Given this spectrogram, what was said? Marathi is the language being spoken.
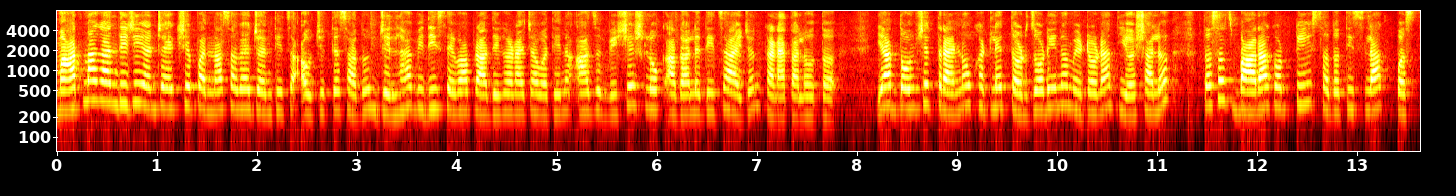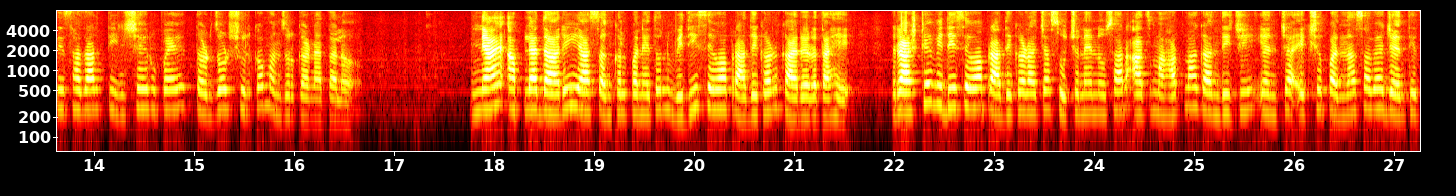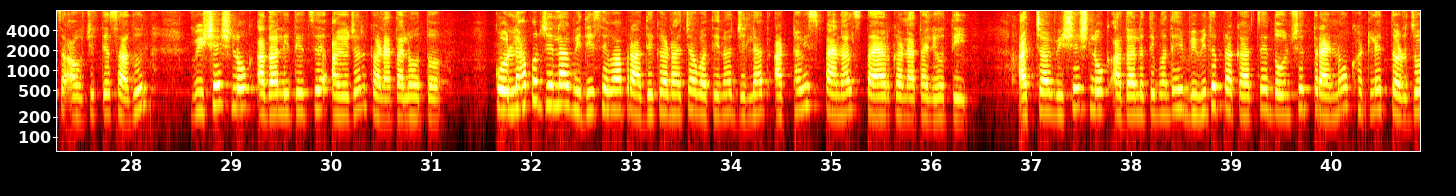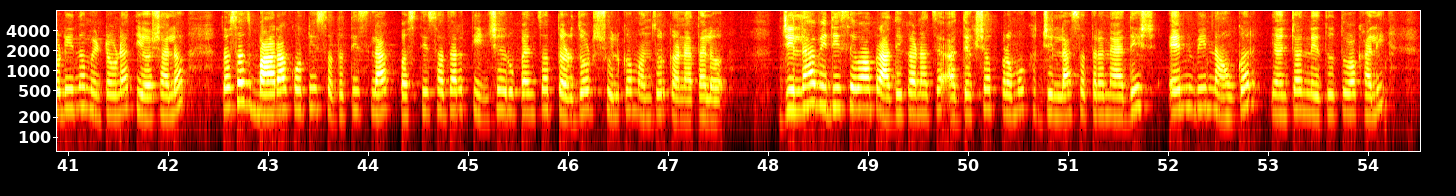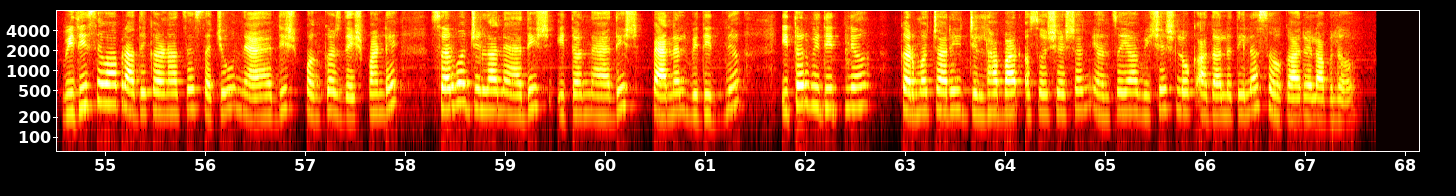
महात्मा गांधीजी यांच्या एकशे पन्नासाव्या जयंतीचं औचित्य साधून जिल्हा विधी सेवा प्राधिकरणाच्या वतीनं आज विशेष लोक अदालतीचं आयोजन करण्यात आलं होतं. यात दोनशे त्र्याण्णव खटले तडजोडीनं मिटवण्यात यश आलं. तसंच बारा कोटी सदतीस लाख पस्तीस हजार तीनशे रुपये तडजोड शुल्क मंजूर करण्यात आलं. न्याय आपल्या दारी या संकल्पनेतून विधी सेवा प्राधिकरण कार्यरत आहे. राष्ट्रीय विधी सेवा प्राधिकरणाच्या सूचनेनुसार आज महात्मा गांधीजी यांच्या एकशे पन्नासाव्या जयंतीचं औचित्य साधून विशेष लोक अदालतीचे आयोजन करण्यात आलं होतं. कोल्हापूर जिल्हा विधी सेवा प्राधिकरणाच्या वतीनं जिल्ह्यात अठ्ठावीस पॅनल्स तयार करण्यात आली होती. आजच्या विशेष लोक अदालतीमध्ये विविध प्रकारचे दोनशे त्र्याण्णव खटले तडजोडीनं मिटवण्यात यश आलं. तसंच बारा कोटी सदतीस लाख पस्तीस हजार तीनशे रुपयांचं तडजोड शुल्क मंजूर करण्यात आलं. जिल्हा विधी सेवा प्राधिकरणाचे अध्यक्ष प्रमुख जिल्हा सत्र न्यायाधीश एन व्ही नावकर यांच्या नेतृत्वाखाली विधी सेवा प्राधिकरणाचे सचिव न्यायाधीश पंकज देशपांडे सर्व जिल्हा न्यायाधीश इतर न्यायाधीश पॅनल विधिज्ञ इतर विधिज्ञ कर्मचारी जिल्हा बार असोसिएशन यांचं या विशेष लोक अदालतीला सहकार्य लाभलं.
